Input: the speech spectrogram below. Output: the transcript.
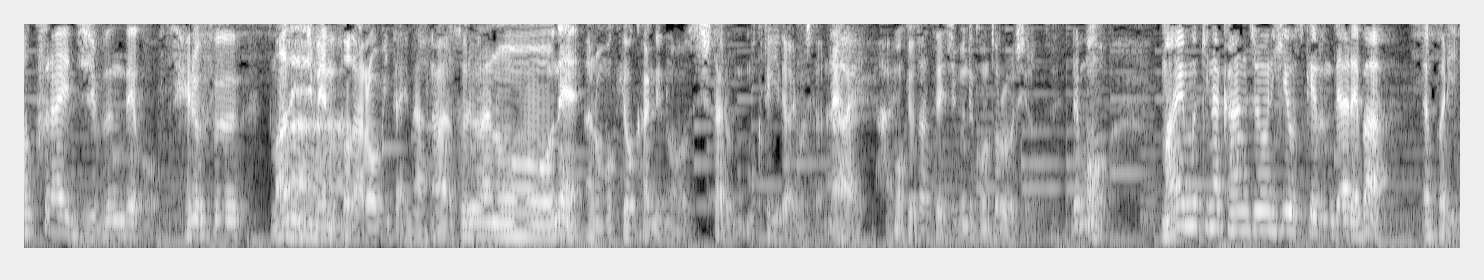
のくらい自分でこうセルフマネジメントだろうみたいなあそれはあのね、あの目標管理の主たる目的ではありますからね。はいはい目標立てて自分でコントロールしろってね。でも、前向きな感情に火をつけるんであれば、やっぱり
